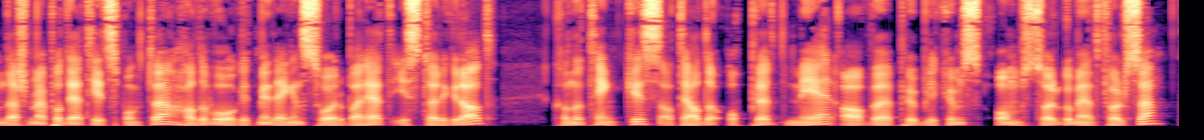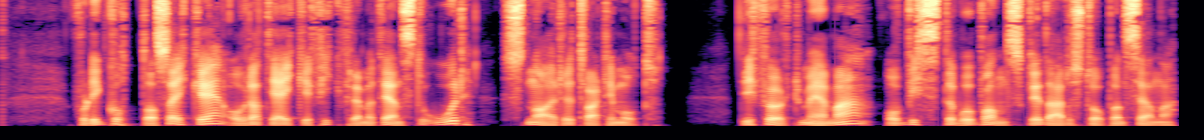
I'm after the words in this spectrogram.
men dersom jeg på det tidspunktet hadde våget min egen sårbarhet i større grad, kan det tenkes at jeg hadde opplevd mer av publikums omsorg og medfølelse, for de godta seg ikke over at jeg ikke fikk frem et eneste ord, snarere tvert imot. De følte med meg og visste hvor vanskelig det er å stå på en scene.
